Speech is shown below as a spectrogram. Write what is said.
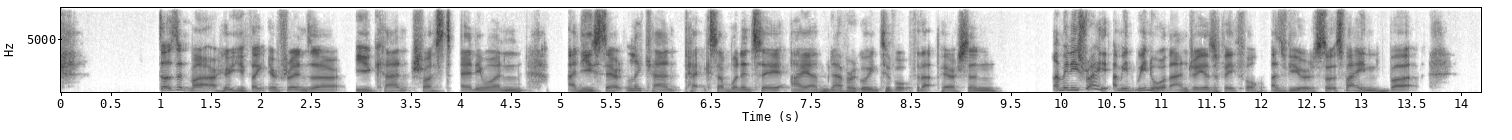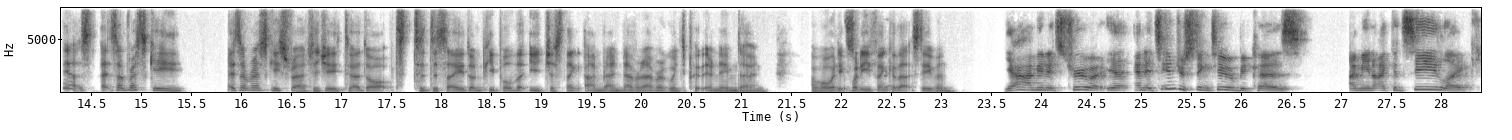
Doesn't matter who you think your friends are. You can't trust anyone. And you certainly can't pick someone and say, I am never going to vote for that person. I mean, he's right. I mean, we know that Andrea is faithful as viewers, so it's fine. But yeah, it's, it's a risky it's a risky strategy to adopt to decide on people that you just think I'm, I'm never ever going to put their name down. What do you, what do you think of that, Steven? Yeah, I mean it's true, and it's interesting too because I mean I could see like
